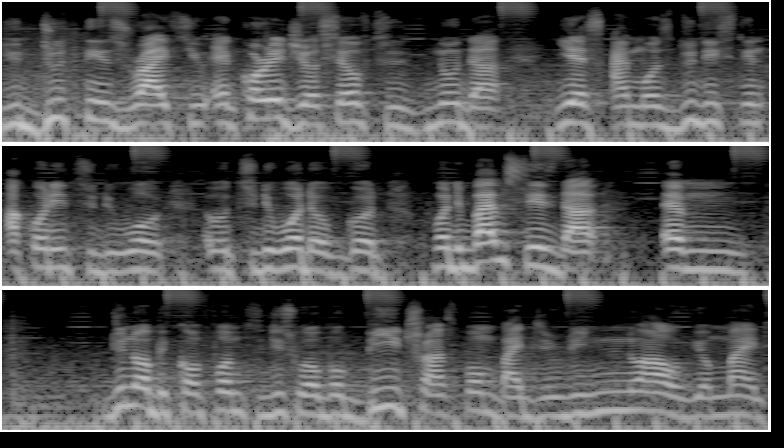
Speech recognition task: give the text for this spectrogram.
You do things right. You encourage yourself to know that yes i must do this thing according to the word uh, to the word of god. But the bible says that um, do not be conformed to this world but be transformed by the renewal of your mind.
